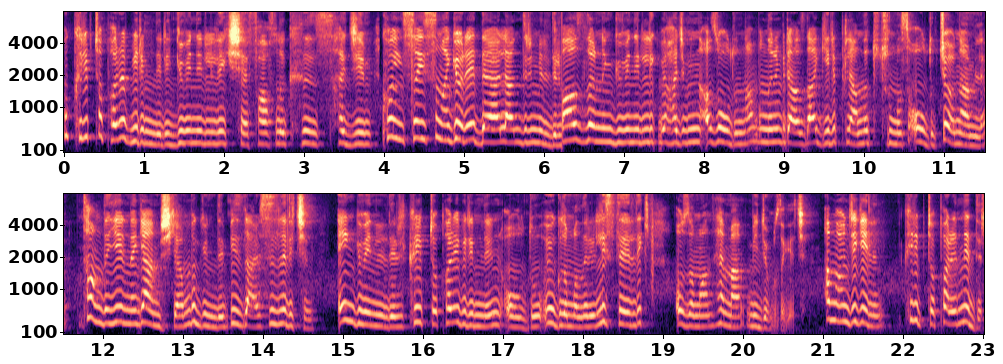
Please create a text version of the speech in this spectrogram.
Bu kripto para birimleri güvenilirlik, şeffaflık, hız, hacim, coin sayısına göre değerlendirilmelidir. Bazılarının güvenilirlik ve hacminin az olduğundan bunların biraz daha geri planda tutulması oldukça önemli. Tam da yerine gelmişken bugün de bizler sizler için en güvenilir kripto para birimlerinin olduğu uygulamaları listeledik. O zaman hemen videomuza geçelim. Ama önce gelin kripto para nedir?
